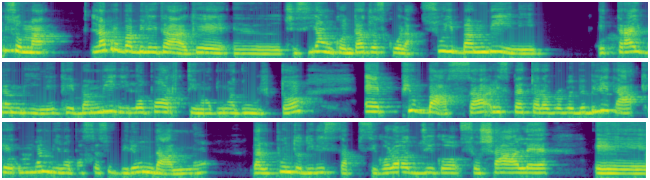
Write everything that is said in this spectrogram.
insomma, la probabilità che eh, ci sia un contagio a scuola sui bambini e tra i bambini che i bambini lo portino ad un adulto è più bassa rispetto alla probabilità che un bambino possa subire un danno dal punto di vista psicologico, sociale e,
